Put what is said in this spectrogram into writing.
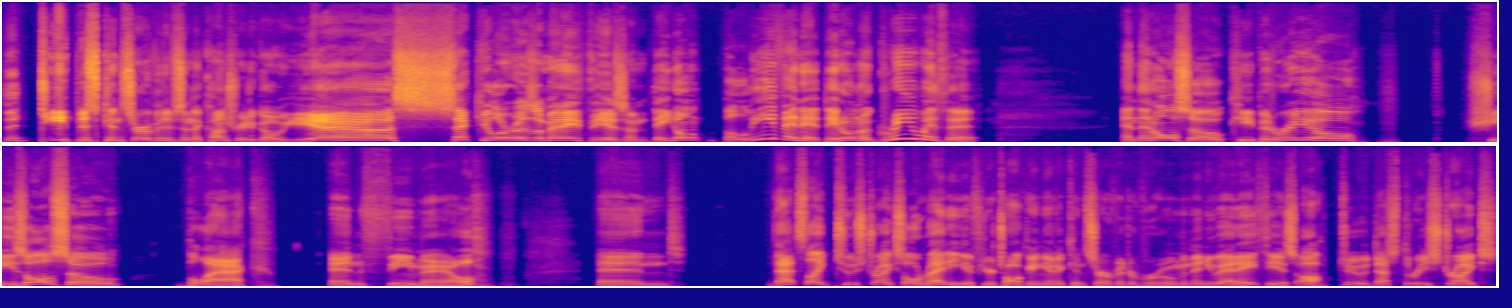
the deepest conservatives in the country to go, yes, secularism and atheism. They don't believe in it. They don't agree with it. And then also, keep it real, she's also black and female. And that's like two strikes already if you're talking in a conservative room. And then you add atheists. Oh, dude, that's three strikes.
